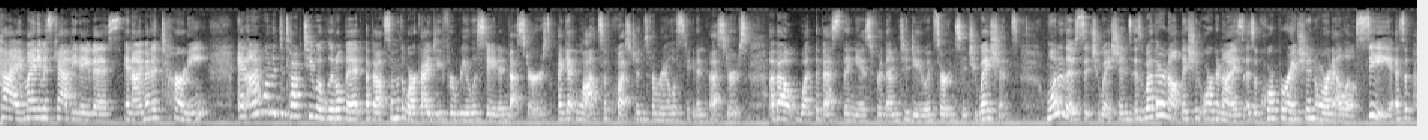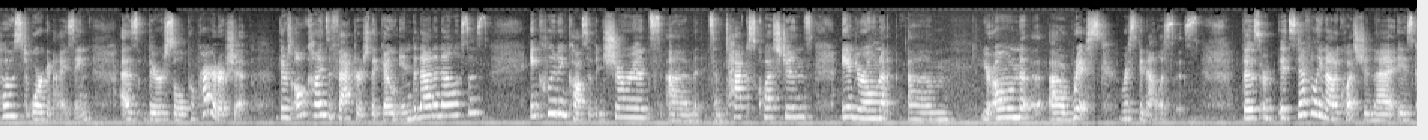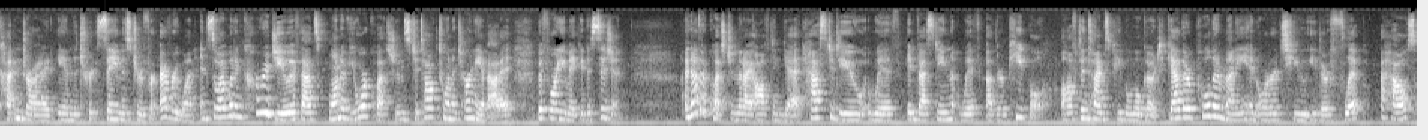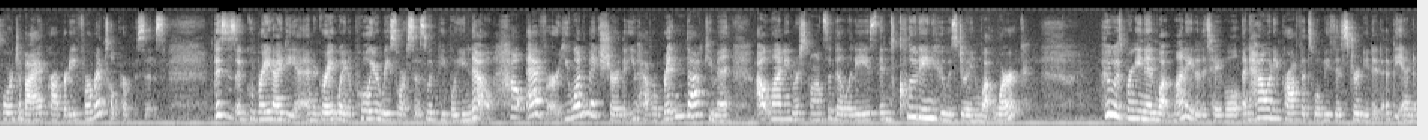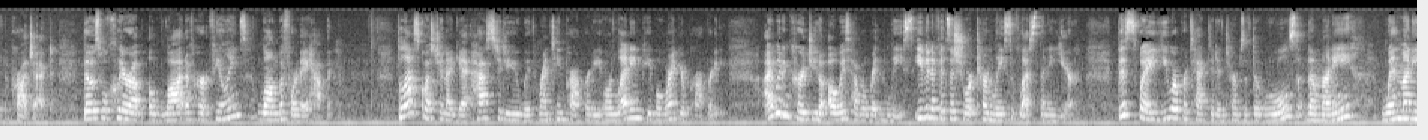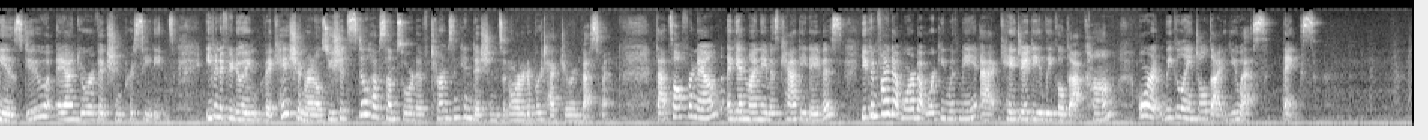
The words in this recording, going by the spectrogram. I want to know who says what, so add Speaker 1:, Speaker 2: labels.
Speaker 1: Hi, my name is Kathy Davis and I'm an attorney and I wanted to talk to you a little bit about some of the work I do for real estate investors. I get lots of questions from real estate investors about what the best thing is for them to do in certain situations. One of those situations is whether or not they should organize as a corporation or an LLC as opposed to organizing as their sole proprietorship. There's all kinds of factors that go into that analysis including cost of insurance, um, some tax questions, and your own um, your own uh, risk risk analysis. Those are it's definitely not a question that is cut and dried, and the same is true for everyone. And so I would encourage you, if that's one of your questions, to talk to an attorney about it before you make a decision. Another question that I often get has to do with investing with other people. Oftentimes people will go together, pool their money in order to either flip a house or to buy a property for rental purposes. This is a great idea and a great way to pool your resources with people you know. However, you want to make sure that you have a written document outlining responsibilities, including who is doing what work, who is bringing in what money to the table, and how any profits will be distributed at the end of the project. Those will clear up a lot of hurt feelings long before they happen. The last question I get has to do with renting property or letting people rent your property. I would encourage you to always have a written lease, even if it's a short-term lease of less than a year. This way you are protected in terms of the rules, the money, when money is due, and your eviction proceedings. Even if you're doing vacation rentals, you should still have some sort of terms and conditions in order to protect your investment. That's all for now. Again, my name is Kathy Davis. You can find out more about working with me at kjdlegal.com or at legalangel.us. Thanks.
